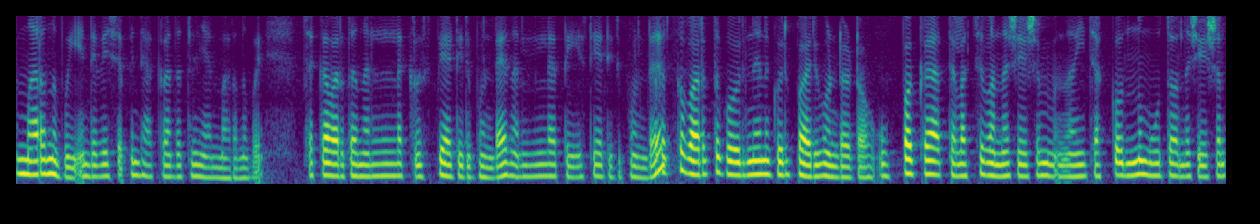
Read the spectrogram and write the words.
മറന്നുപോയി. എന്റെ വിശപ്പിന്റെ ആക്രാന്തത്തിൽ ഞാൻ മറന്നുപോയി. ചക്ക വറുത്ത് നല്ല ക്രിസ്പി ആയിട്ട് ഇരിപ്പുണ്ട് നല്ല ടേസ്റ്റി ആയിട്ട് ഇരിപ്പുണ്ട് ചക്ക വറുത്ത് കോരുന്നതിനൊക്കെ ഒരു പരുവുണ്ട് കേട്ടോ. ഉപ്പൊക്കെ തിളച്ച് വന്ന ശേഷം ഈ ചക്ക ഒന്ന് മൂത്ത് വന്ന ശേഷം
